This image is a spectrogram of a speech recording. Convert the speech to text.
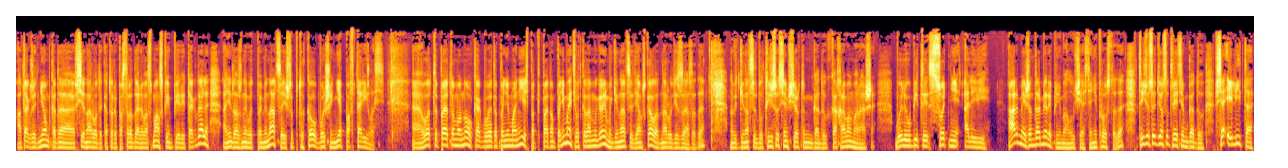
а также днем, когда все народы, которые пострадали в Османской империи и так далее, они должны будут поминаться, и чтобы такого больше не повторилось. Вот поэтому, ну, как бы это понимание есть. Поэтому, понимаете, вот когда мы говорим о геноциде, я вам сказал, однородие ЗАЗа, да, но ведь геноцид был в 1974 году, в Кахраман-Мараше. Были убиты сотни оливи, Армия и жандармерия принимала участие, а не просто, да. В 1993 году вся элита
